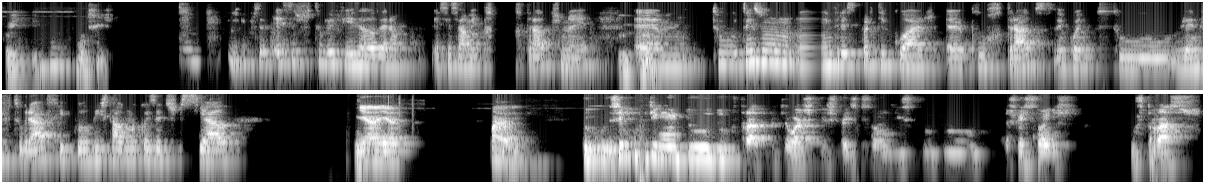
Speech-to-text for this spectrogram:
Foi muito fixe. E, portanto, essas fotografias, elas eram essencialmente retratos, não é? Uhum. Um, tu tens um, um interesse particular uh, pelo retrato, enquanto género fotográfico, viste alguma coisa de especial? Yeah, yeah. Pá, eu sempre curti muito do, do retrato, porque eu acho que as feições, isso tudo, as feições, os traços,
